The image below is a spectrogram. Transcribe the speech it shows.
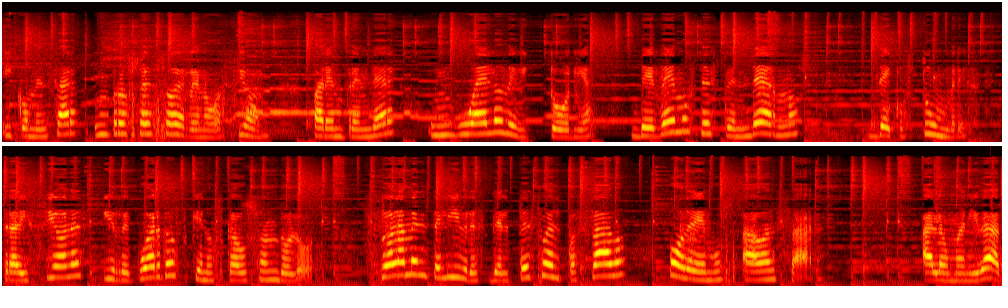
y comenzar un proceso de renovación para emprender un vuelo de victoria debemos desprendernos de costumbres, tradiciones y recuerdos que nos causan dolor. Solamente libres del peso del pasado podremos avanzar. A la humanidad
